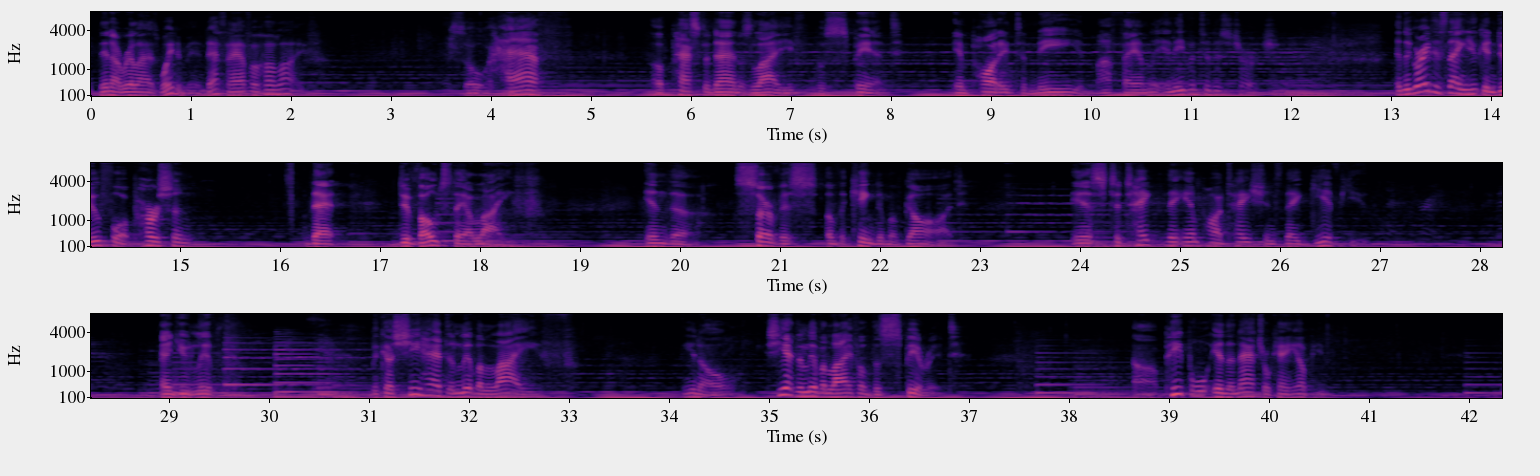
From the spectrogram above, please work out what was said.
then I realized, wait a minute, that's half of her life. So half of Pastor Diana's life was spent imparting to me and my family and even to this church. And the greatest thing you can do for a person that devotes their life in the service of the kingdom of God is to take the impartations they give you and you live them. Because she had to live a life, you know, she had to live a life of the spirit. Uh, people in the natural can't help you.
